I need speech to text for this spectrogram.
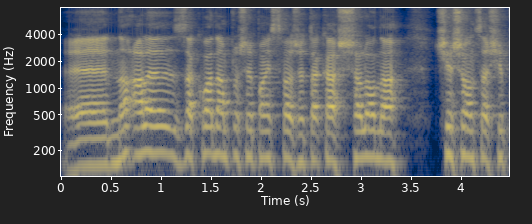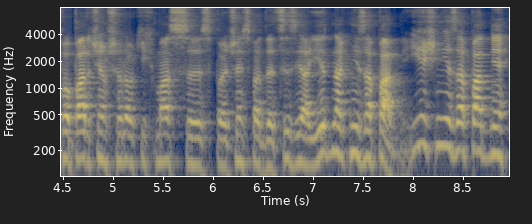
E, No ale zakładam, proszę Państwa, że taka szalona, ciesząca się poparciem szerokich mas e, społeczeństwa decyzja jednak nie zapadnie. Jeśli nie zapadnie,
